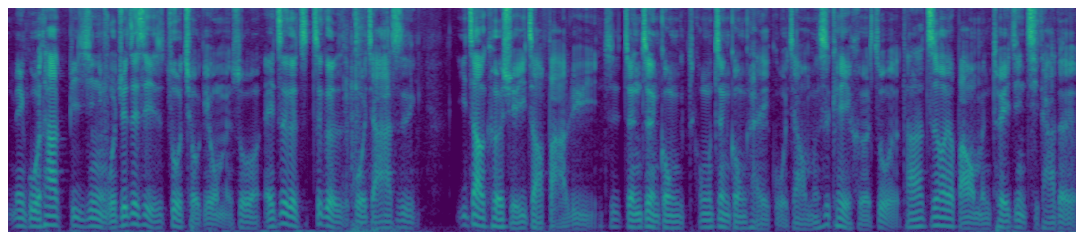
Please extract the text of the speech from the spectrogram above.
美国它毕竟，我觉得这次也是做球给我们说，哎，这个这个国家它是依照科学、依照法律，是真正公公正公开的国家，我们是可以合作的。它之后要把我们推进其他的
